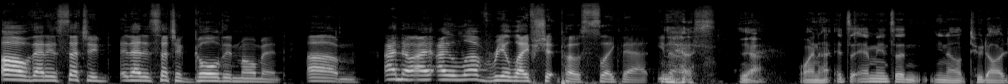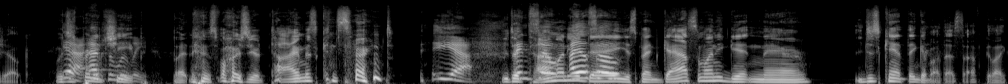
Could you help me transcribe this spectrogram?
oh, that is such a that is such a golden moment. Um, I know I, I love real life shit posts like that. You know, Yes. Yeah. Why not? It's I mean it's a you know two dollar joke, which Yeah, is pretty absolutely. cheap. But as far as your time is concerned, yeah. you took And time so money I a also- day, you spent gas money getting there. You just can't think about that stuff. Be like,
